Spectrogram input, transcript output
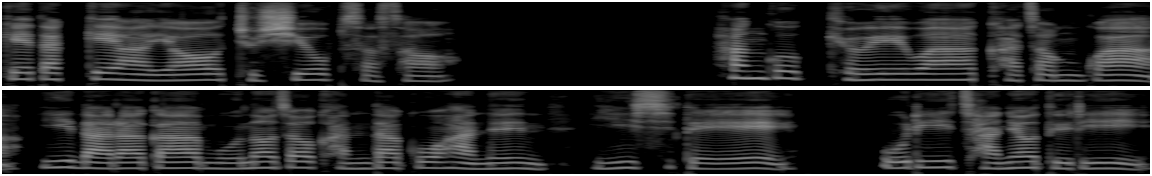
깨닫게 하여 주시옵소서. 한국 교회와 가정과 이 나라가 무너져 간다고 하는 이 시대에 우리 자녀들이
